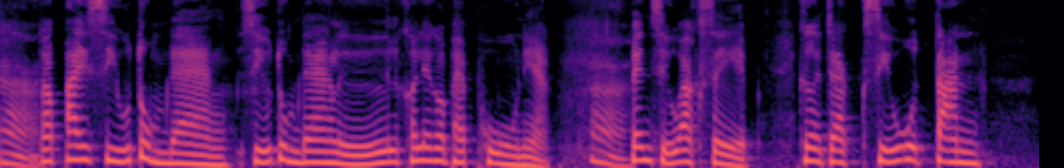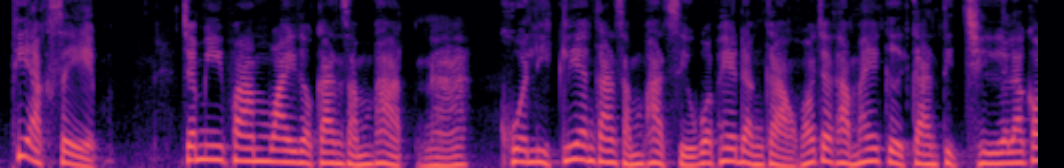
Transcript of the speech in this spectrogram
ค่ะต่อไปสิวตุ่มแดง สิวตุ่มแดงหรือเขาเรียกว่าแพปพูเนี่ยค่ะเป็นสิวอักเสบ เกิดจากสิวอุดตันที่อักเสบ จะมีความไวต่อการสัมผัสนะควรหลีกเลี่ยงการสัมผัสสิวประเภทดังกล่าว เพราะจะทำให้เกิดการติดเชื้อแล้วก็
